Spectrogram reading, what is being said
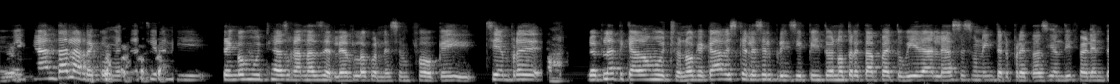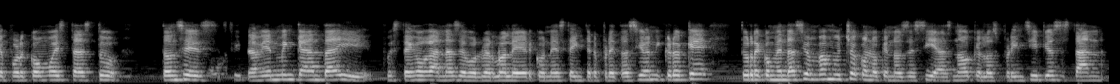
Me encanta la recomendación y tengo muchas ganas de leerlo con ese enfoque y siempre ah. lo he platicado mucho, ¿no? Que cada vez que lees el principito en otra etapa de tu vida le haces una interpretación diferente por cómo estás tú. Entonces, sí, también me encanta y pues tengo ganas de volverlo a leer con esta interpretación y creo que tu recomendación va mucho con lo que nos decías, ¿no? Que los principios están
